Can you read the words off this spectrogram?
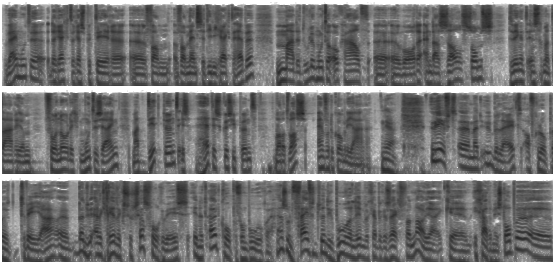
wij moeten de rechten respecteren uh, van, van mensen die die rechten hebben. Maar de doelen moeten ook gehaald uh, worden. En daar zal soms dwingend instrumentarium voor nodig moeten zijn. Maar dit punt is het discussiepunt wat het was en voor de komende jaren. Ja. U heeft met uw beleid afgelopen twee jaar, bent u eigenlijk redelijk succesvol geweest in het uitkopen van boeren. Zo'n 25 boeren in Limburg hebben gezegd van nou ja, ik, ik ga ermee stoppen.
